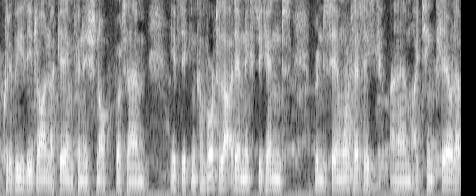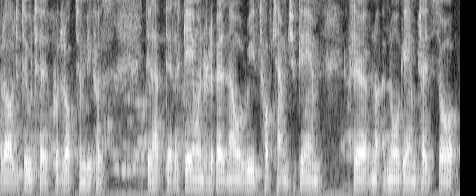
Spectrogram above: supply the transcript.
could have easily drawn that game finishing up. But um, if they can convert a lot of them next weekend, bring the same work ethic, um, I think Clare will have it all to do to put it up to them because they'll have, a game under the belt now, a real tough championship game. Clare have no, have no game played, so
